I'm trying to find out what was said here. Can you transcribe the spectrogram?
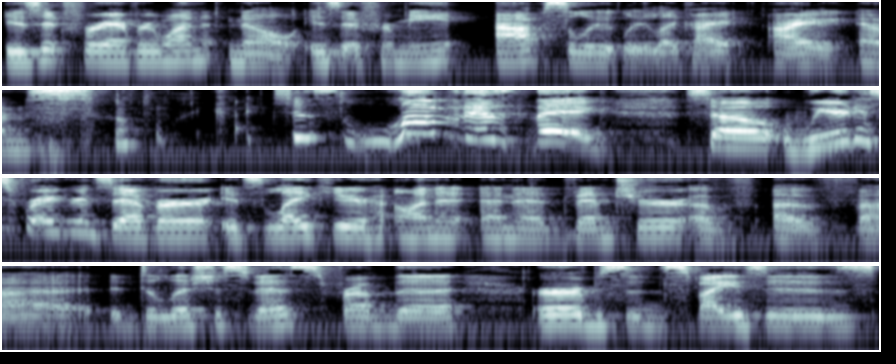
Is it for everyone? No. Is it for me? Absolutely. Like I, I am so, like, I just love this thing. So weirdest fragrance ever. It's like you're on a, an adventure of, of uh, deliciousness from the herbs and spices,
